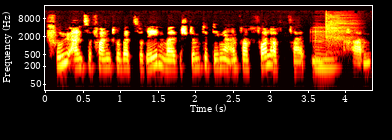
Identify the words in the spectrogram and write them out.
früh anzufangen, drüber zu reden, weil bestimmte Dinge einfach Vorlaufzeiten mhm. haben.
